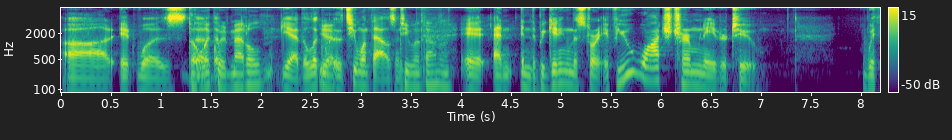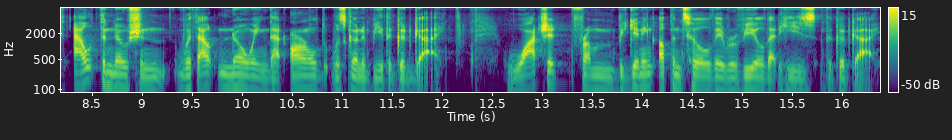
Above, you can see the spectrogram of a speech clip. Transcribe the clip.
uh, it was the liquid metal. Yeah, the liquid Yeah. the T1000. T1000. And in the beginning of the story, if you watch Terminator 2 without the notion, without knowing that Arnold was going to be the good guy, watch it from beginning up until they reveal that he's the good guy.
